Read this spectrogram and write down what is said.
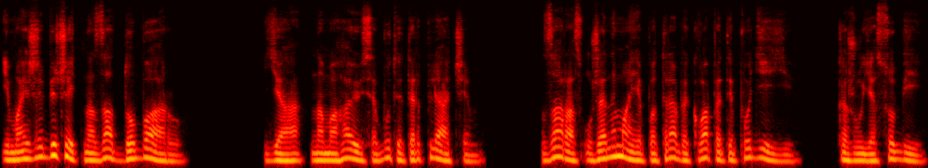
і майже біжить назад до бару. Я намагаюся бути терплячим. Зараз уже немає потреби квапити події, кажу я собі.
